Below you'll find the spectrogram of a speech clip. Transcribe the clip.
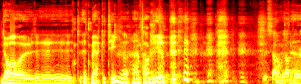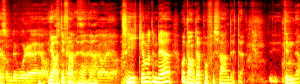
Ja, eh, ett, ett märke till antagligen. Du samlade på det som det vore... Ja, Ja, det jag. Ja. Ja, ja. Och så gick jag med dem där och dagen därpå försvann detta. Den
